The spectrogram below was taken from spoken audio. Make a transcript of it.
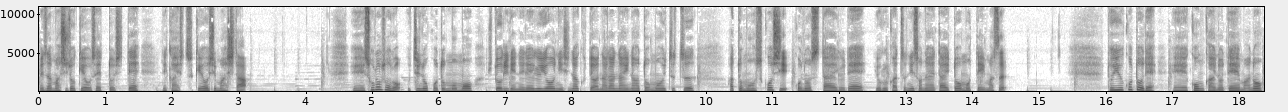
目覚まし時計をセットして寝かしつけをしました、えー、そろそろうちの子供も一人で寝れるようにしなくてはならないなと思いつつあともう少しこのスタイルで夜活に備えたいと思っています。ということで、えー、今回のテーマの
